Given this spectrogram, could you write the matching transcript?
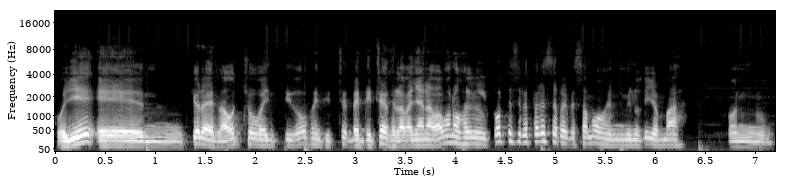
Oye, eh, ¿qué hora es? La 8.22, 23, 23 de la mañana. Vámonos al corte, si les parece. Regresamos en minutillos más con,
